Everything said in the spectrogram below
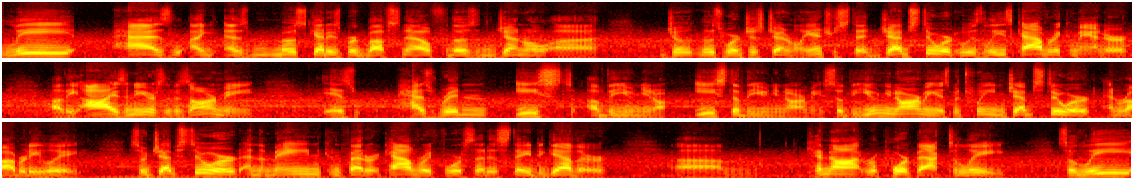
Lee has, as most Gettysburg buffs know, for those in general, uh, those who are just generally interested, Jeb Stuart, who is Lee's cavalry commander, uh, the eyes and ears of his army, is has ridden east of the Union east of the Union Army. So the Union Army is between Jeb Stuart and Robert E. Lee. So Jeb Stuart and the main Confederate cavalry force that has stayed together um, cannot report back to Lee. So Lee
